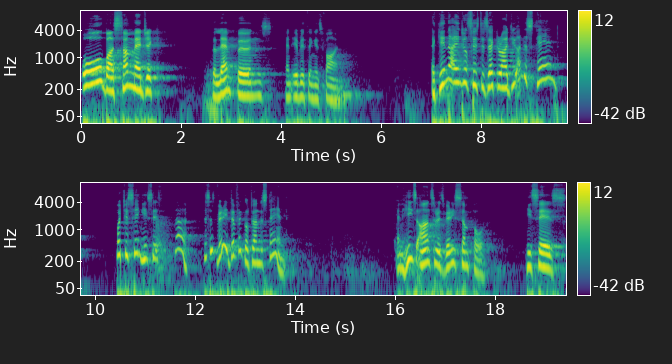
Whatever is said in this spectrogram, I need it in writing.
all by some magic, the lamp burns and everything is fine. Again, the angel says to Zechariah, Do you understand what you're seeing? He says, No, this is very difficult to understand. And his answer is very simple. He says,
